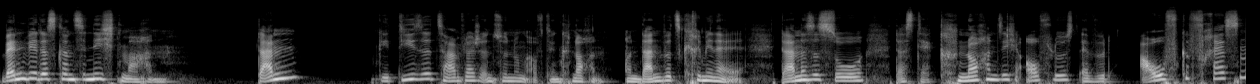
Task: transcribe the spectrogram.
Wenn wir das Ganze nicht machen, dann geht diese Zahnfleischentzündung auf den Knochen. Und dann wird es kriminell. Dann ist es so, dass der Knochen sich auflöst, er wird aufgefressen.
